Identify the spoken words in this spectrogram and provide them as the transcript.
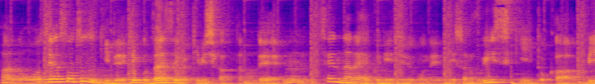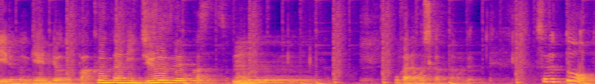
あの戦争続きで結構財政が厳しかったので、うん。1725年にそのウイスキーとかビールの原料の麦芽に重税を課すんですよお金欲しかったので。すると、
